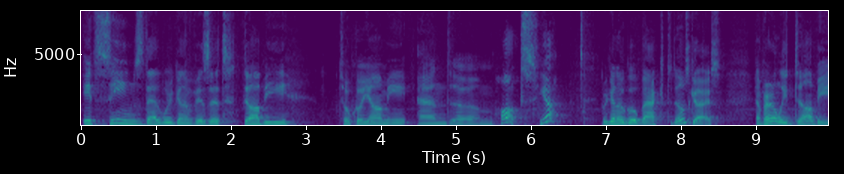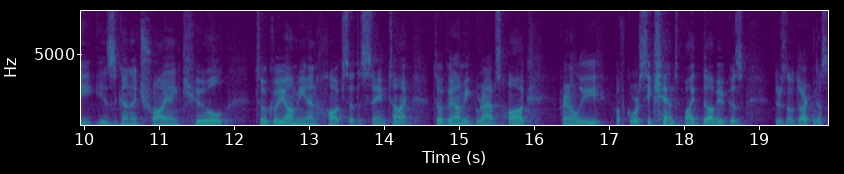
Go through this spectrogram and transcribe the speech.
it seems that we're gonna visit Dabi, Tokoyami, and um, Hawks. Yeah, we're gonna go back to those guys. Apparently, Dabi is gonna try and kill Tokoyami and Hawks at the same time. Tokoyami grabs Hawk. Apparently, of course, he can't fight W because there's no darkness.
